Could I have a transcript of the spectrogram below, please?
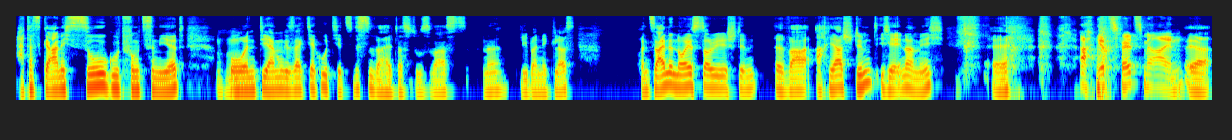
Hat das gar nicht so gut funktioniert. Mhm. Und die haben gesagt, ja gut, jetzt wissen wir halt, dass du es warst, ne, lieber Niklas. Und seine neue Story stimmt, äh, war, ach ja, stimmt, ich erinnere mich. äh, ach, jetzt fällt's mir ein. ja.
